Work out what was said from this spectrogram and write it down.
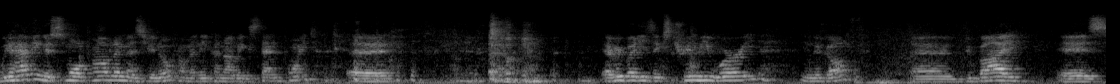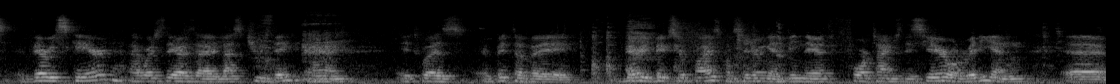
we're having a small problem, as you know, from an economic standpoint. Uh, everybody's extremely worried in the Gulf. Uh, Dubai is very scared. I was there I, last Tuesday, and it was a bit of a very big surprise considering I've been there four times this year already, and uh,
